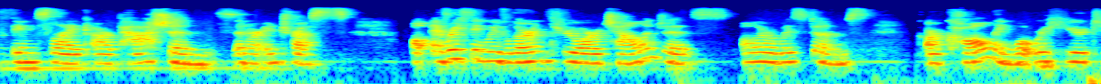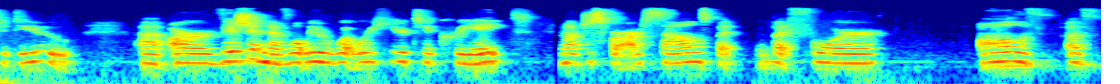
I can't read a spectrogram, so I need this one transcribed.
Things like our passions and our interests all, everything we've learned through our challenges all our wisdoms our calling what we're here to do uh, our vision of what we what we're here to create, not just for ourselves, but but for all of, of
